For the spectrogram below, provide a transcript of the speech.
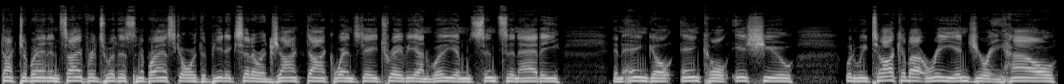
Dr. Brandon Seifert's with us, Nebraska Orthopedic Center, a Jock Doc Wednesday. Trayveon Williams, Cincinnati, an ankle ankle issue. When we talk about re-injury, how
